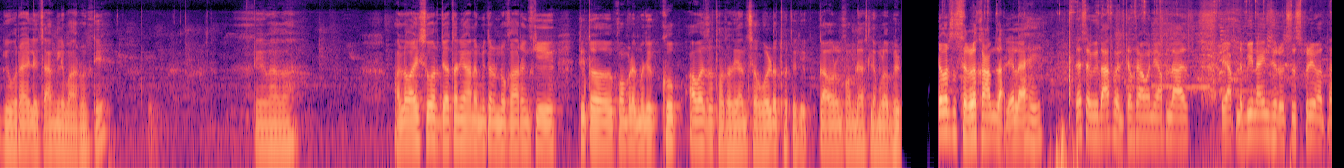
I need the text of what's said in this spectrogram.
घेऊ राहिले चांगले मारून ते. ते बघा. मला वाईसवर देता नाही मित्रांनो कारण की तिथं कोंबड्यांमध्ये म्हणजे खूप आवाज होत होता यांचं ओरडत होते ते. गावरून कोंबड्या असल्यामुळं भेट वरचं सगळं काम झालेलं आहे. तसं मी दाखवेल त्याप्रमाणे आपला ते आपलं बी नाईन झिरोचं स्प्रे होता.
